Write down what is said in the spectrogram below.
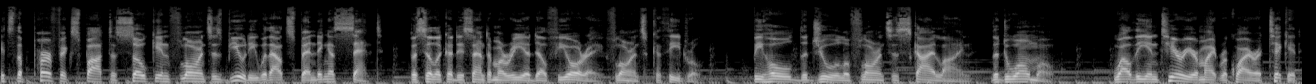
it's the perfect spot to soak in Florence's beauty without spending a cent. Basilica di Santa Maria del Fiore, Florence Cathedral. Behold the jewel of Florence's skyline, the Duomo. While the interior might require a ticket,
